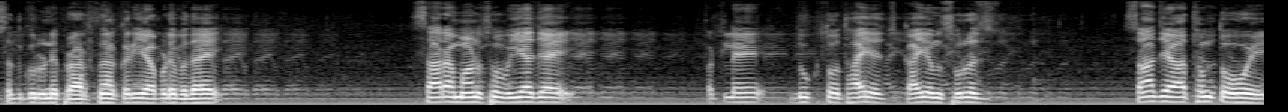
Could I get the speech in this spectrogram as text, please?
સદગુરુને પ્રાર્થના કરીએ આપણે બધાએ. સારા માણસો વૈયા જાય, એટલે દુઃખ તો થાય જ, કાયમ સૂરજ સાંજે આથમતો હોય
